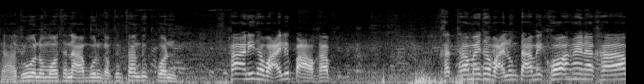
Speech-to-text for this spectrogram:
สาธุอนุโมทนาบุญกับทุกท่านทุกคนผ้านี้ถวายหรือเปล่าครับ ถ้าไม่ถวายหลวงตาไม่เคาะให้นะครับ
